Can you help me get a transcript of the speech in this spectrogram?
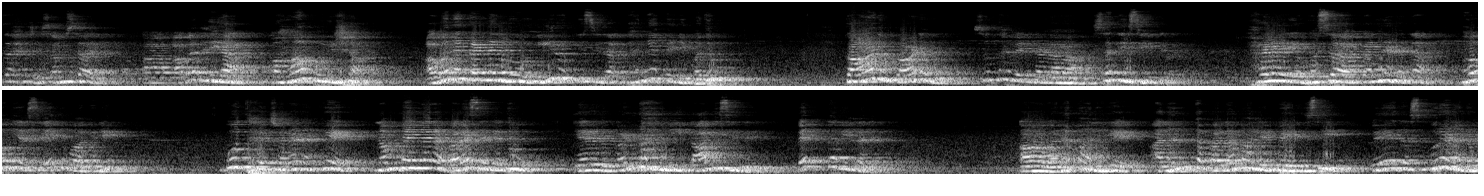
ಸಹಜ ಸಂಸಾರಿ, ಆ ಅವಧಿಯ ಮಹಾಪುರುಷ, ಅವನ ಕಣ್ಣನ್ನು ನೀರುಕ್ಕಿಸಿದ ಧನ್ಯತೆ ನಿಮ್ಮದು ಕಾಡು ಕಾಡಲು ಸುಖವೆಂದಳ ಸತಿ ಸೀತೆ. ಹಳೆಯ ಹೊಸ ಕನ್ನಡದ ಭವ್ಯ ಸೇತುವಾಗಿರಿ. ಬುದ್ಧ ಚರಣಕ್ಕೆ ನಮ್ಮೆಲ್ಲರ ಬರಸೆಳೆದು ಎರಡು ಕಣ್ಣಲ್ಲಿ ತಾಗಿಸಿದೆ ಬೆತ್ತವಿಲ್ಲದೆ ಆ ವನಮಾಲಿಗೆ ಅನಂತ ಪದಮಾಲೆ ಪೇರಿಸಿ ವೇದ ಸ್ಫುರಣಗಳ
